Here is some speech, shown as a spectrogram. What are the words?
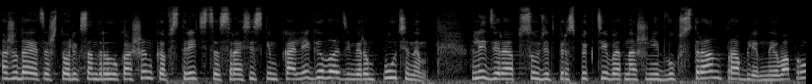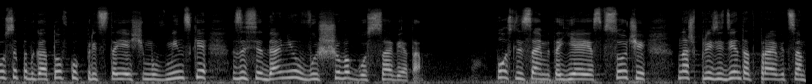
Ожидается, что Александр Лукашенко встретится с российским коллегой Владимиром Путиным. Лидеры обсудят перспективы отношений двух стран, проблемные вопросы, подготовку к предстоящему в Минске заседанию Высшего Госсовета. После саммита ЕС в Сочи наш президент отправится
